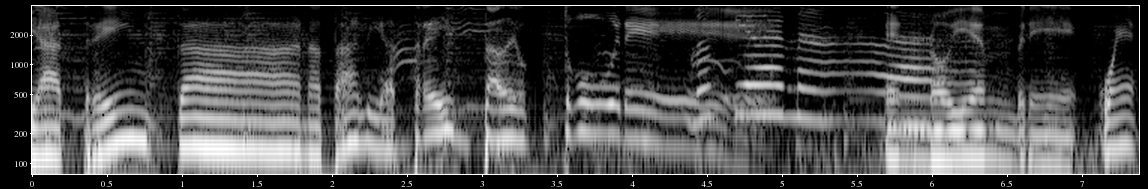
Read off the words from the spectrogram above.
Día 30, Natalia, 30 de octubre. No queda nada. En noviembre.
